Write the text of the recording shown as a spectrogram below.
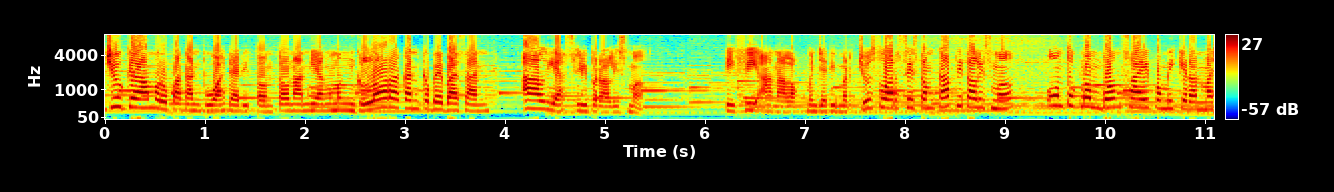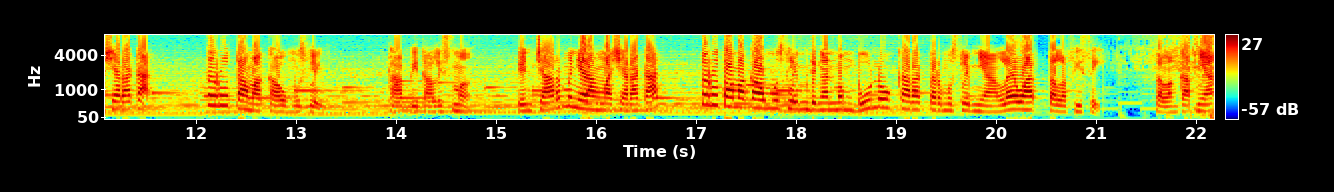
juga merupakan buah dari tontonan yang menggelorakan kebebasan alias liberalisme. TV analog menjadi mercusuar sistem kapitalisme untuk membonsai pemikiran masyarakat, terutama kaum muslim. Kapitalisme gencar menyerang masyarakat, terutama kaum muslim dengan membunuh karakter muslimnya lewat televisi. Selengkapnya,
